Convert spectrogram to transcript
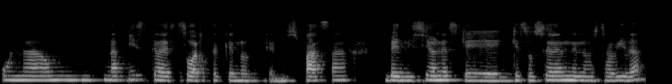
una, una pizca de suerte que, no, que nos pasa, bendiciones que, que suceden en nuestra vida,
